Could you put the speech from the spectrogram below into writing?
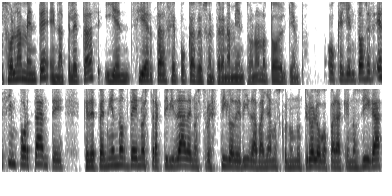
solamente en atletas y en ciertas épocas de su entrenamiento, ¿no? No todo el tiempo. Ok, entonces es importante que dependiendo de nuestra actividad, de nuestro estilo de vida, vayamos con un nutriólogo para que nos diga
